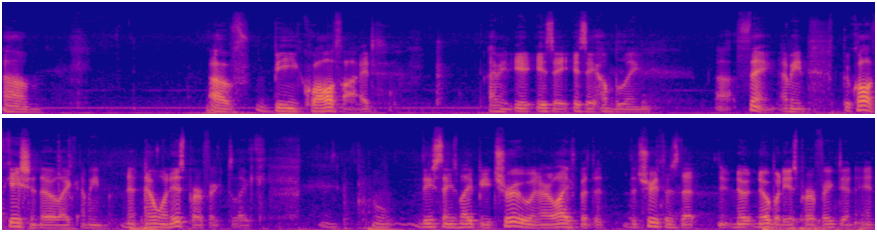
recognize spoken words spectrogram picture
um, of being qualified, I mean, it is a is a humbling uh, thing. I mean, the qualification though, like, I mean, no, no one is perfect. Like, these things might be true in our life, but the the truth is that no, nobody is perfect, and and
